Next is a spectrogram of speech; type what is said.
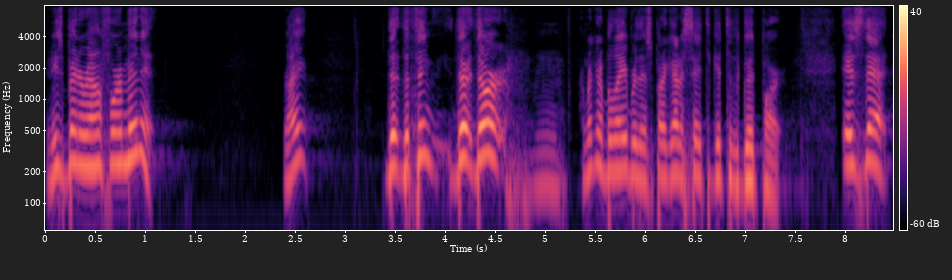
And he's been around for a minute, right? The, the thing, there, there are, mm, I'm not going to belabor this, but I got to say it to get to the good part, is that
